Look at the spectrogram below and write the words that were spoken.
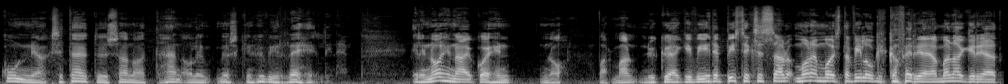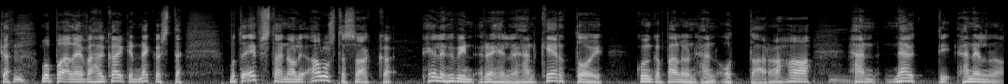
kunniaksi täytyy sanoa, että hän oli myöskin hyvin rehellinen. Eli noihin aikoihin, no varmaan nykyäänkin viihdepisteksessä on monenmoista vilukikaveria ja manageria, jotka hmm. lupailee vähän kaiken näköistä. Mutta Epstein oli alusta saakka heille hyvin rehellinen. Hän kertoi, kuinka paljon hän ottaa rahaa. Hmm. Hän näytti, hänellä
